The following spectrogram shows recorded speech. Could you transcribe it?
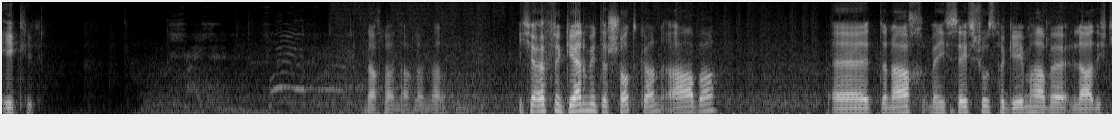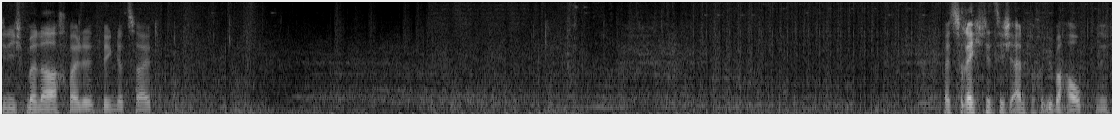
Eklig. Nachladen, nachladen, nachladen. Ich eröffne gerne mit der Shotgun, aber äh, danach, wenn ich 6 Schuss vergeben habe, lade ich die nicht mehr nach, weil wegen der Zeit. Es rechnet sich einfach überhaupt nicht.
